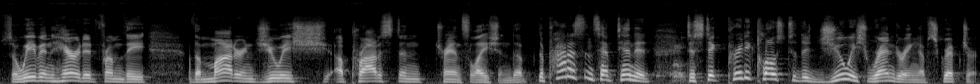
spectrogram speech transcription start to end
So we've inherited from the, the modern Jewish uh, Protestant translation. The, the Protestants have tended to stick pretty close to the Jewish rendering of Scripture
